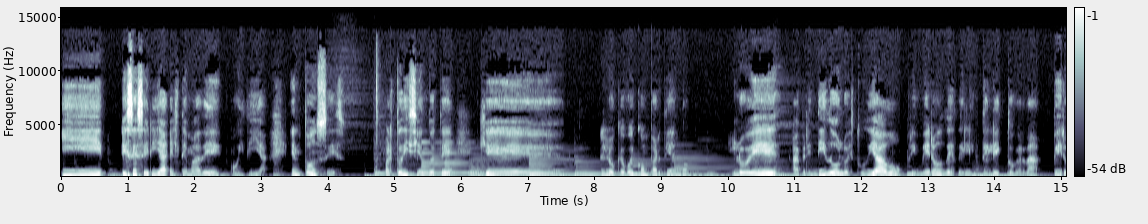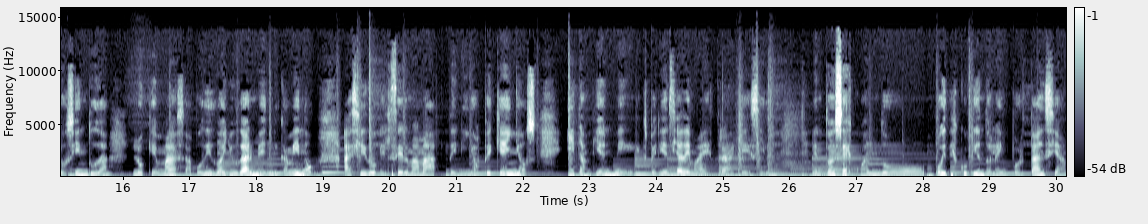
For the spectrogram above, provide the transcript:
Y ese sería el tema de hoy día. Entonces, parto diciéndote que lo que voy compartiendo lo he aprendido, lo he estudiado primero desde el intelecto, ¿verdad? Pero sin duda lo que más ha podido ayudarme en mi camino ha sido el ser mamá de niños pequeños y también mi experiencia de maestra que he sido. Entonces cuando voy descubriendo la importancia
